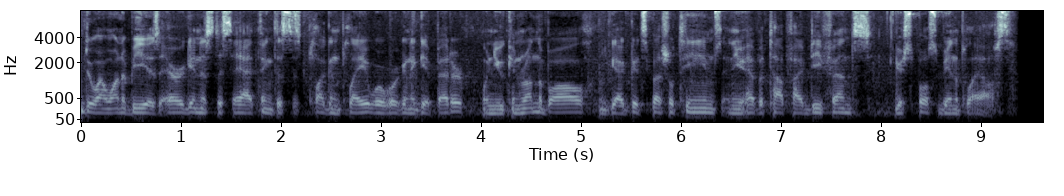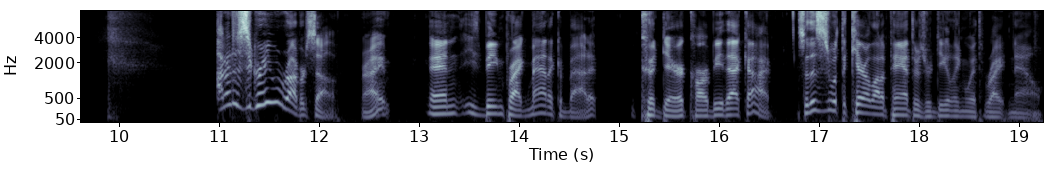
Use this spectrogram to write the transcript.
Do I want to be as arrogant as to say I think this is plug and play where we're going to get better? When you can run the ball, you got good special teams, and you have a top five defense, you're supposed to be in the playoffs. I don't disagree with Robert Saleh, right? And he's being pragmatic about it. Could Derek Carr be that guy? So this is what the Carolina Panthers are dealing with right now.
